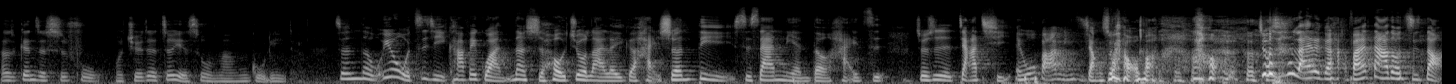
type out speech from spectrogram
他说：“跟着师傅，我觉得这也是我们很鼓励的。真的，因为我自己咖啡馆那时候就来了一个海生第十三年的孩子，就是佳琪。哎，我把他名字讲出来好吗？好，就是来了个，反正大家都知道。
